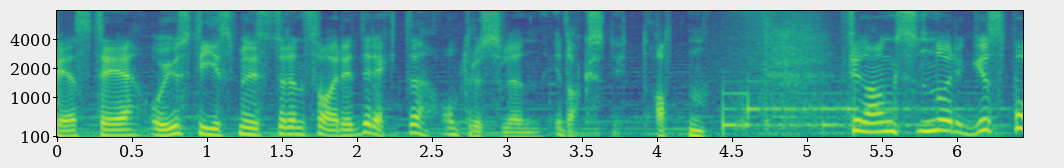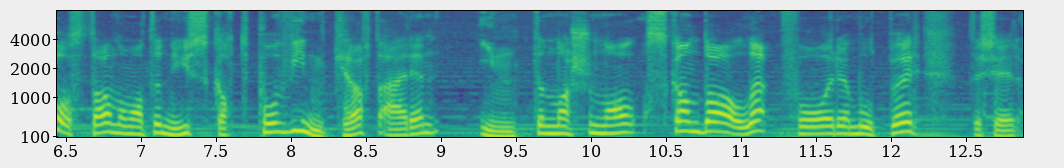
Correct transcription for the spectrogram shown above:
PST og justisministeren svarer direkte om trusselen i Dagsnytt 18. Finans Norges påstand om at en ny skatt på vindkraft er en internasjonal skandale får motbør. Det skjer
